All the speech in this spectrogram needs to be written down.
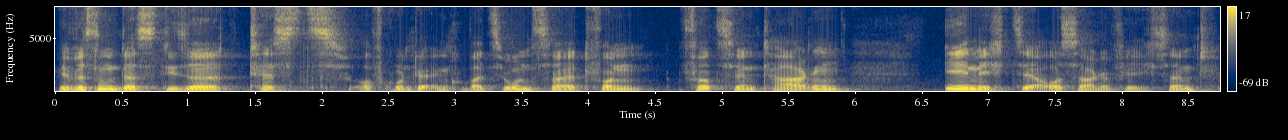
Wir wissen, dass diese Tests aufgrund der Inkubationszeit von 14 Tagen eh nicht sehr aussagefähig sind.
